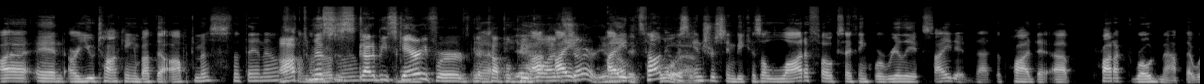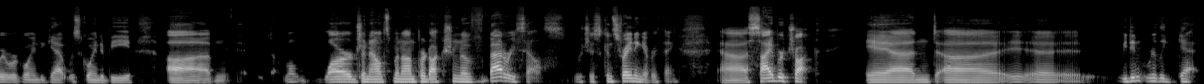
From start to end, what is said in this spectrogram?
uh, and are you talking about the Optimus that they announced? on the optimus has got to be scary for a couple Yeah. people i'm I- sure you know? I It's thought it was though. interesting because a lot of folks, I think, were really excited that the product uh, product roadmap that we were going to get was going to be um, a large announcement on production of battery cells, which is constraining everything, uh, Cybertruck, and uh, uh, we didn't really get.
